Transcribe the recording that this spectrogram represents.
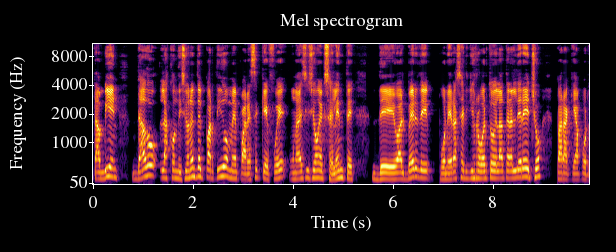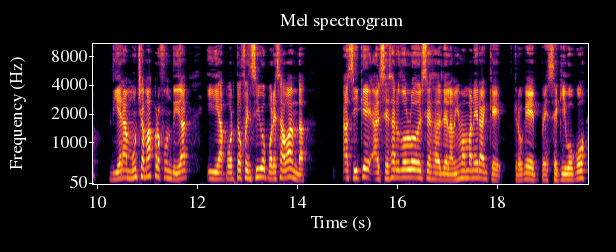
También, dado las condiciones del partido, me parece que fue una decisión excelente de Valverde poner a Sergi Roberto de lateral derecho para que diera mucha más profundidad y aporte ofensivo por esa banda. Así que al César Dolo del César, de la misma manera en que creo que pues, se equivocó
